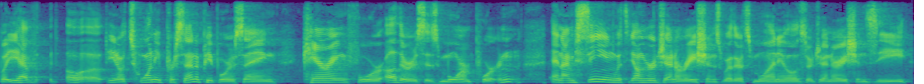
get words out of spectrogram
but you have, uh, uh you know, 20% of people are saying caring for others is more important. And I'm seeing with younger generations, whether it's millennials or Generation Z,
